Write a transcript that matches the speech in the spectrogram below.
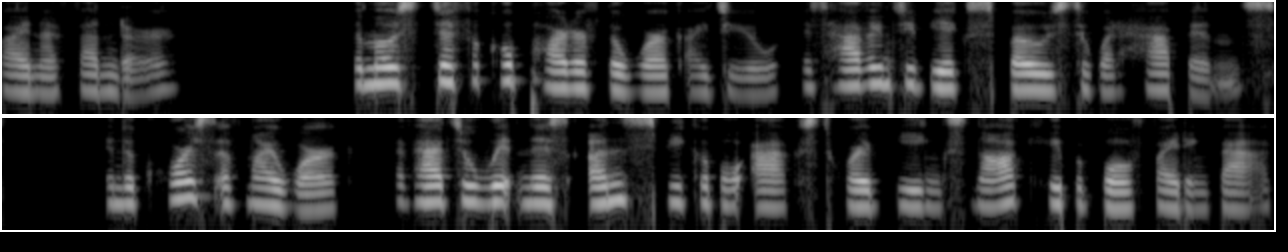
by an offender. The most difficult part of the work I do is having to be exposed to what happens. In the course of my work, I've had to witness unspeakable acts toward beings not capable of fighting back,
